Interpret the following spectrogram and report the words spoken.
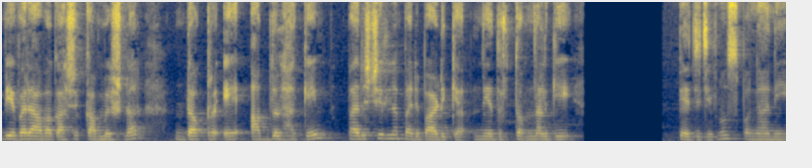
വിവരാവകാശ commissioner doctor A Abdul Hakeem പരിശീലന പരിപാടിക്ക് നേതൃത്വം നൽകി. പൊന്നാനി.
